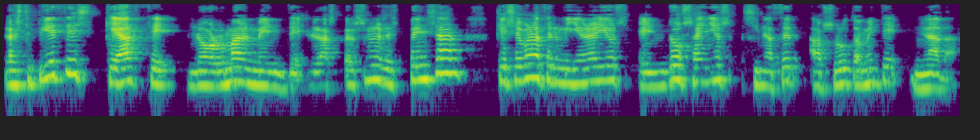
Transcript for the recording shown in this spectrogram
Las estupideces que hace normalmente las personas es pensar que se van a hacer millonarios en dos años sin hacer absolutamente nada.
